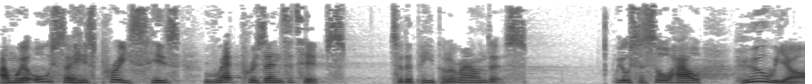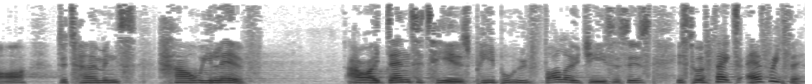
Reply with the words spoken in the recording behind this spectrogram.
And we're also his priests, his representatives to the people around us. We also saw how who we are determines how we live. Our identity as people who follow Jesus is, is to affect everything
